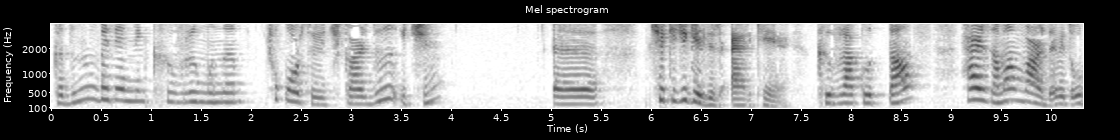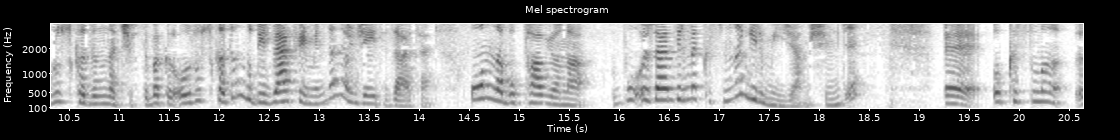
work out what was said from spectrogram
kadının bedeninin kıvrımını çok ortaya çıkardığı için e, çekici gelir erkeğe. Kıvraklık dans her zaman vardı. Evet o Rus kadınla çıktı. Bakın o Rus kadın bu Dilber filminden önceydi zaten. Onunla bu pavyona bu özendirme kısmına girmeyeceğim şimdi. Ee, o kısmı e,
